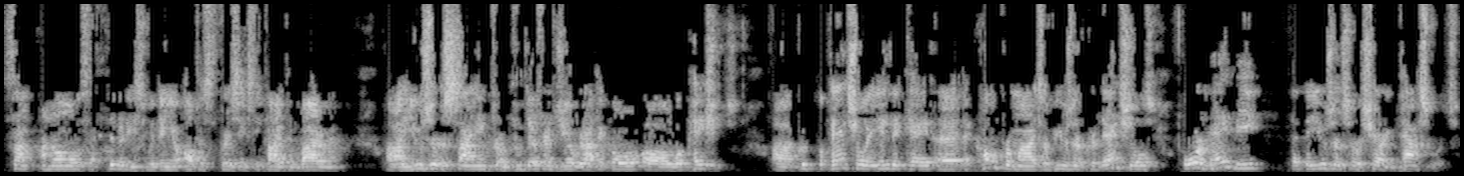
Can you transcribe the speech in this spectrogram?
some anomalous activities within your Office 365 environment. Uh, users signing from two different geographical uh, locations uh, could potentially indicate a, a, compromise of user credentials or maybe that the users are sharing passwords.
